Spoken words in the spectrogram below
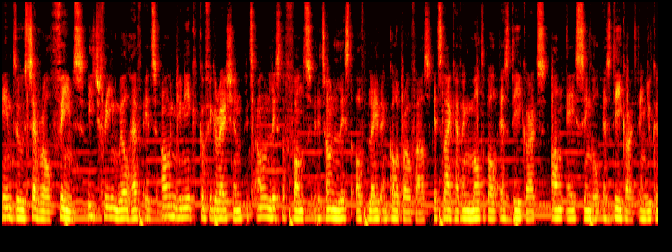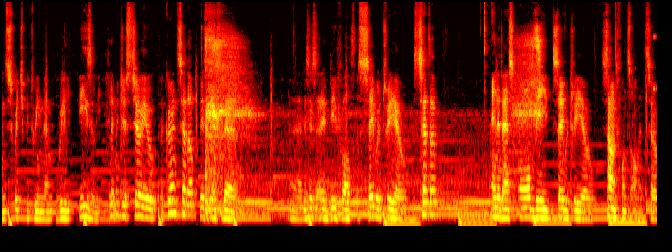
into several themes. Each theme will have its own unique configuration, its own list of fonts, its own list of blade and color profiles. It's like having multiple SD cards on a single SD card and you can switch between them really easily. Let me just show you the current setup. This is the uh, this is a default Saber Trio setup and it has all the Saber Trio sound fonts on it. So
